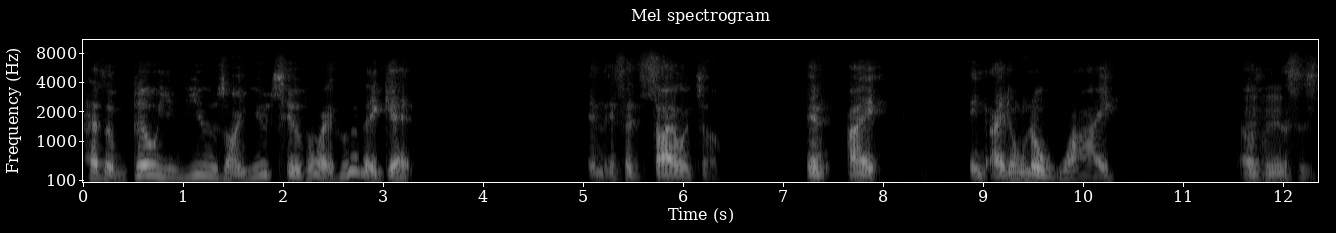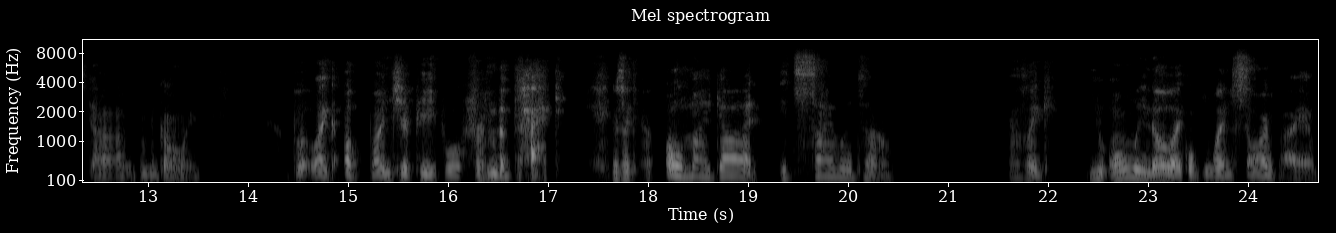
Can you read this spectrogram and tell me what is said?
has a billion views on YouTube. I'm like, who do they get? And they said Silento. And I and I don't know why. I was Mhm. like, this is dumb. I'm going. But like a bunch of people from the back, it was like, oh my god, it's Silento. I was like, you only know like one song by him.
